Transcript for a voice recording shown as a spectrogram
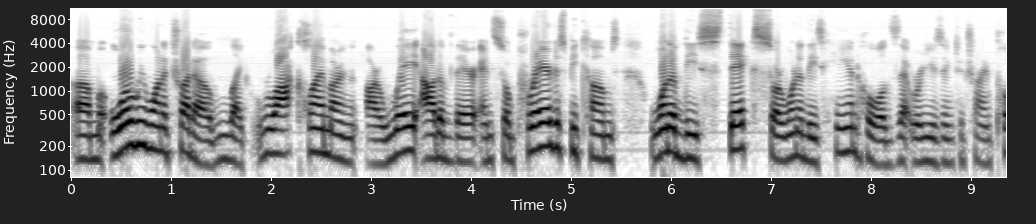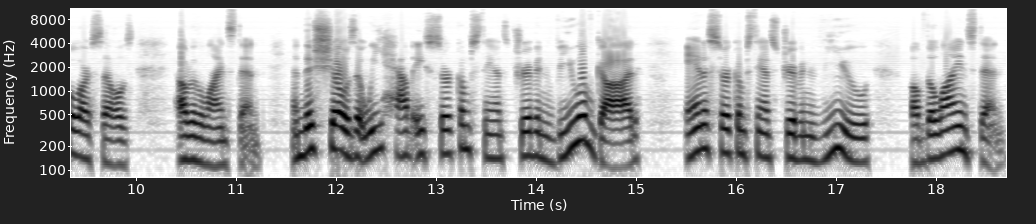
Um, or we want to try to like rock climb our, our way out of there. And so prayer just becomes one of these sticks or one of these handholds that we're using to try and pull ourselves out of the lion's den. And this shows that we have a circumstance driven view of God and a circumstance driven view of the lion's den.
